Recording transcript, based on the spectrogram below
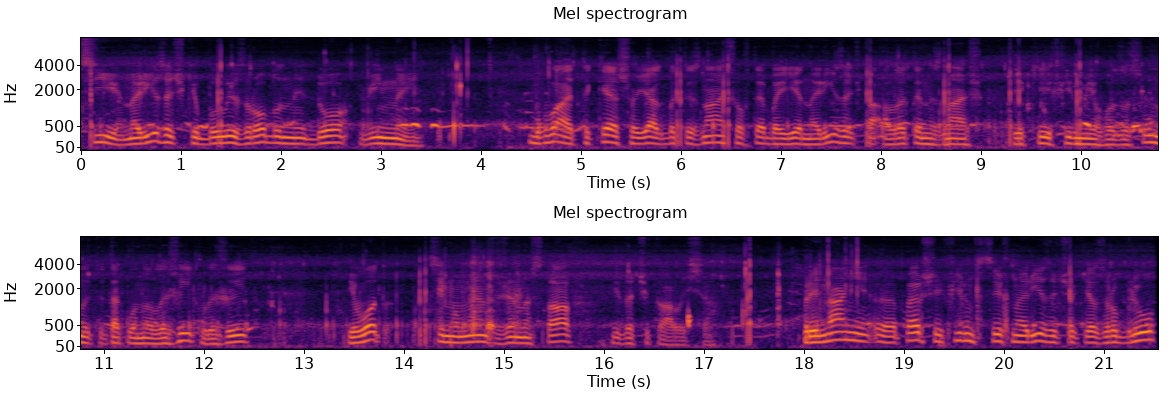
ці нарізочки були зроблені до війни. Буває таке, що якби ти знаєш, що в тебе є нарізочка, але ти не знаєш, в який фільм його засунути, так воно лежить, лежить. І от цей момент вже настав і дочекалися. Принаймні, е, перший фільм з цих нарізочок я зроблю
